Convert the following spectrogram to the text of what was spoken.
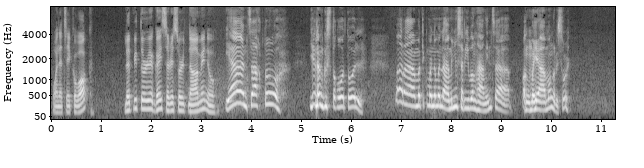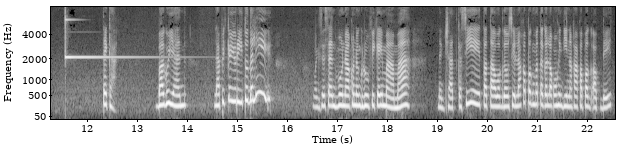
wanna take a walk? Let me tour you guys sa resort namin oh. Yan, sakto. Yan ang gusto ko, tol. Para matikman naman namin yung sariwang hangin sa pangmayamang resort. Teka, bago yan, lapit kayo rito, dali! Magsasend muna ako ng groovy kay mama. Nag-chat kasi eh, tatawag daw sila kapag matagal akong hindi nakakapag-update.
